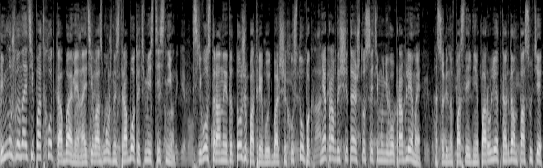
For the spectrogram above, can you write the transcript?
Им нужно найти подход к Обаме, найти возможность работать вместе с ним. С его стороны это тоже потребует больших уступок. Я, правда, считаю, что с этим у него проблемы, особенно в последние пару лет, когда он, по сути,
